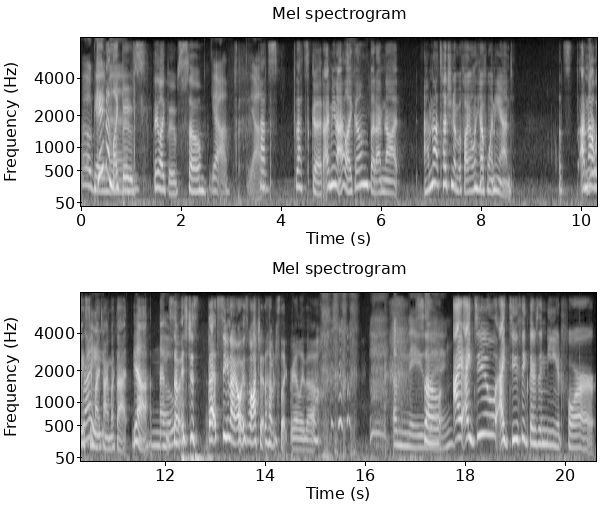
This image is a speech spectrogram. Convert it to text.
oh, gay, gay men like boobs. They like boobs, so Yeah. Yeah. that's that's good. I mean, I like them, but I'm not I'm not touching them if I only have one hand. That's I'm not You're wasting my time with that. Yeah, Yeah. no. And so it's just that scene I always watch it. I'm just like, really though. Amazing. So I I do I do think there's a need for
